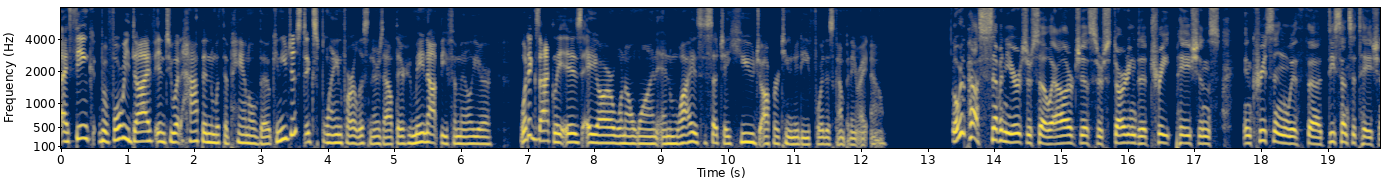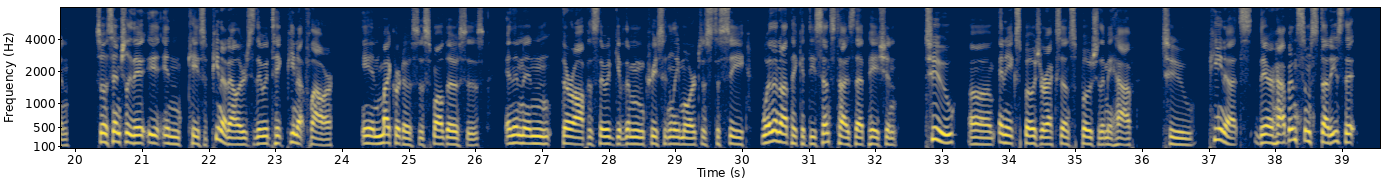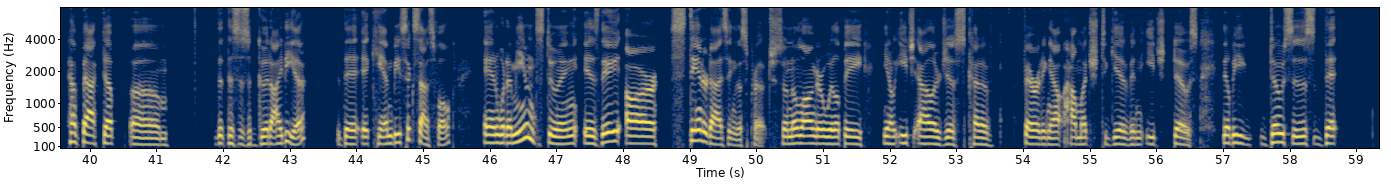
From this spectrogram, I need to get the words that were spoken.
I think before we dive into what happened with the panel, though, can you just explain for our listeners out there who may not be familiar what exactly is AR 101 and why is this such a huge opportunity for this company right now? Over the past seven years or so, allergists are starting to treat patients increasing with uh, desensitization. So essentially, they, in case of peanut allergies, they would take peanut flour in microdoses, small doses, and then in their office, they would give them increasingly more just to see whether or not they could desensitize that patient to um, any exposure, excess exposure they may have to peanuts. There have been some studies that have backed up um, that this is a good idea, that it can be successful. And what Aimmune's doing is they are standardizing this approach. So no longer will it be, you know, each allergist kind of ferreting out how much to give in each dose. There'll be doses that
